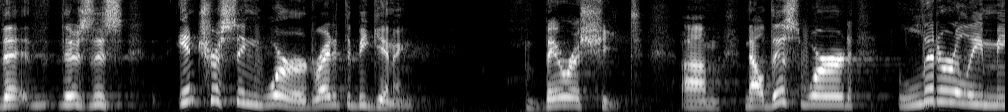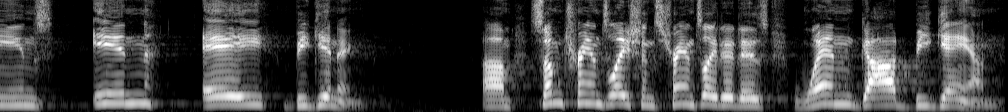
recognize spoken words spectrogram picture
that there's this interesting word right at the beginning, bereshit. Um, now, this word literally means in a beginning. Um, some translations translate it as when God began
